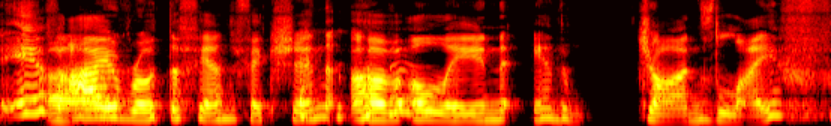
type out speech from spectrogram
if Uh, I wrote the fan fiction of Elaine and John's life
